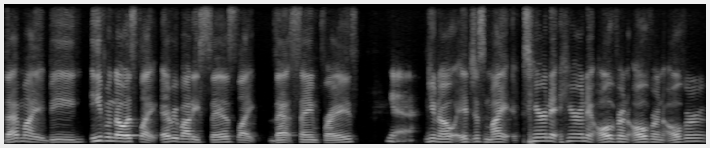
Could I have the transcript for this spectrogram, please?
that might be even though it's like everybody says like that same phrase yeah you know it just might hearing it hearing it over and over and over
